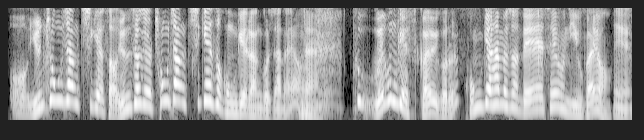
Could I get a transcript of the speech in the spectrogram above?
어, 윤 총장 측에서 윤석열 총장 측에서 공개를 한 거잖아요. 네. 그왜 공개했을까요 이거를? 공개하면서 내세운 이유가요. 예.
